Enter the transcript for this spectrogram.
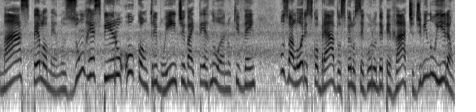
Mas pelo menos um respiro o contribuinte vai ter no ano que vem os valores cobrados pelo seguro DPVAT diminuíram.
